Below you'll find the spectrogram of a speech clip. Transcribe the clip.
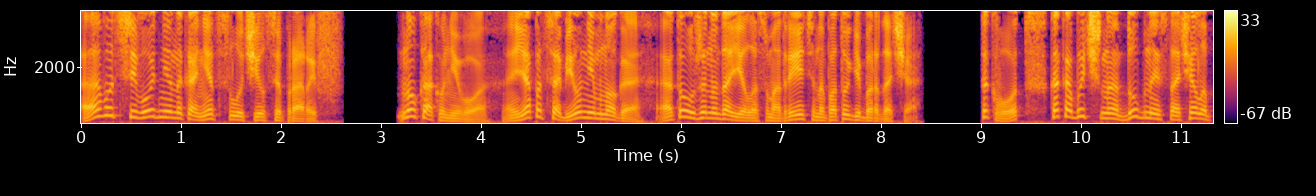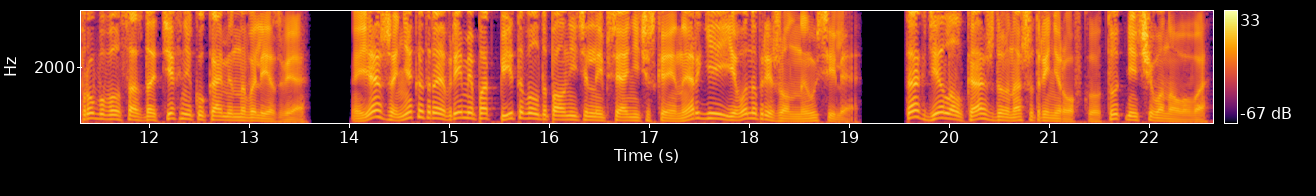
а вот сегодня, наконец, случился прорыв. Ну как у него? Я подсобил немного, а то уже надоело смотреть на потуги бардача. Так вот, как обычно, Дубный сначала пробовал создать технику каменного лезвия. Я же некоторое время подпитывал дополнительной псионической энергией его напряженные усилия. Так делал каждую нашу тренировку, тут ничего нового.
